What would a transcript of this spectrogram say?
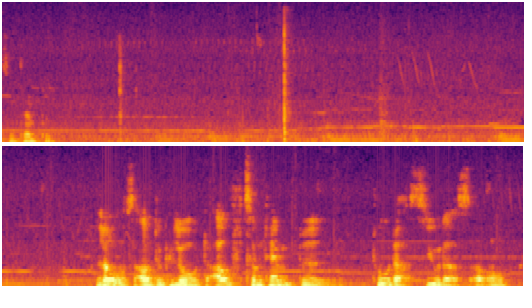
Zum Tempel. Los, Autopilot, auf zum Tempel. Tu das, Judas. Oh oh.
